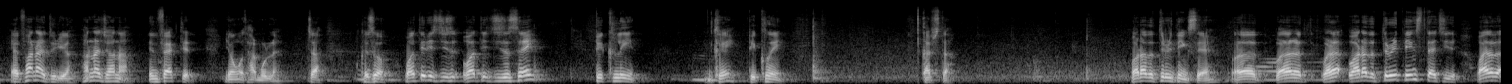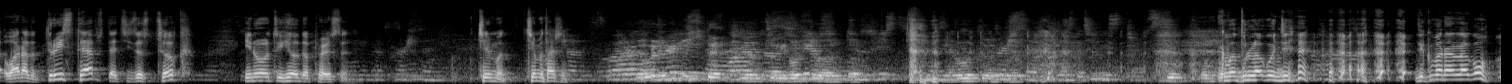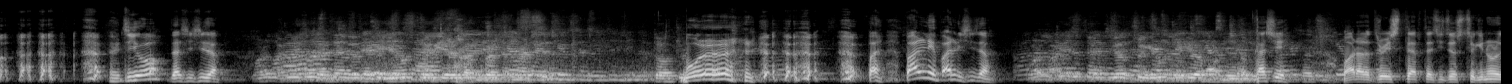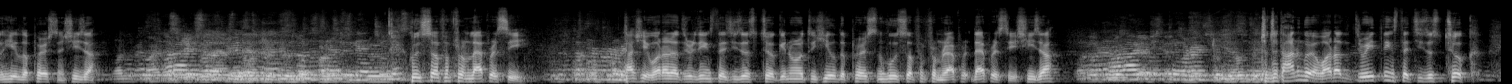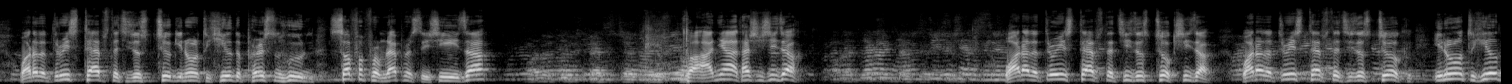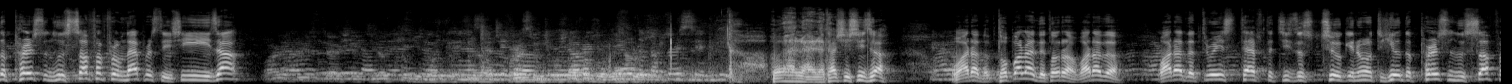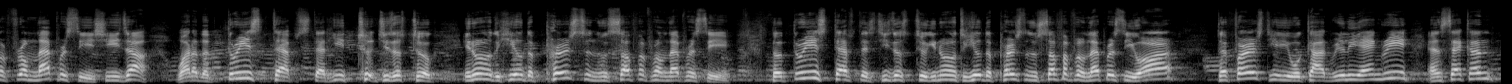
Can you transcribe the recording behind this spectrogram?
F 하나 둘이야. 하나죠 하나. Infected. 영어 잘 몰라요. 자, 그래서 what did Jesus, what did Jesus say? Be clean. Okay? Be clean. 갑시다. What are the three things there? What are, what are, the, what are, what are the three things that you, what are, the, what are the three steps that Jesus took in order to heal the person? The person. 질문. 질문 다시. What three is that what to are in order the to- three in order to- person? 그만 둘라고 이제 이제 그만하려고 지겨워 다시 시작 뭘 빨- 빨리 빨리 시작? 다시 What are the three steps that Jesus took in order to heal the person 시작? Who suffered from leprosy 다시 What are the three things that Jesus took in order to heal the person who suffered from lepr- leprosy 시작 전체 다 하는 거예요 What are the three things that Jesus took What are the three steps that Jesus took in order to heal the person who suffered from leprosy 시작 더 아니야 다시 시작 What are the three steps that Jesus took? 시작. What are the three steps that Jesus took in order to heal the person who suffered from leprosy? 시작. 랄랄라, 다시 시작. What are the, 더 빨라야 돼, 더라. What are the What are the three steps that Jesus took in order to heal the person who suffered from leprosy? 시작. What are the three steps that he took, Jesus took in order to heal the person who suffered from leprosy? The three steps that Jesus took in order to heal the person who suffered from leprosy are the first, he got really angry, and second,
